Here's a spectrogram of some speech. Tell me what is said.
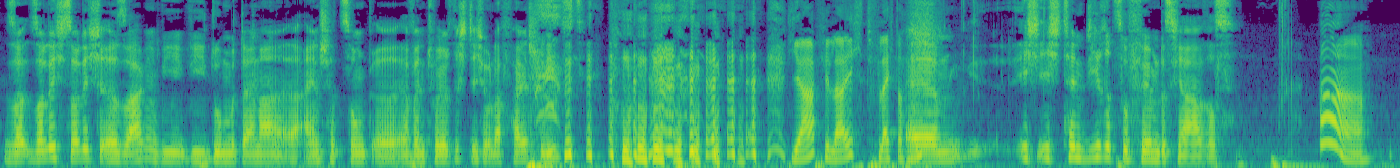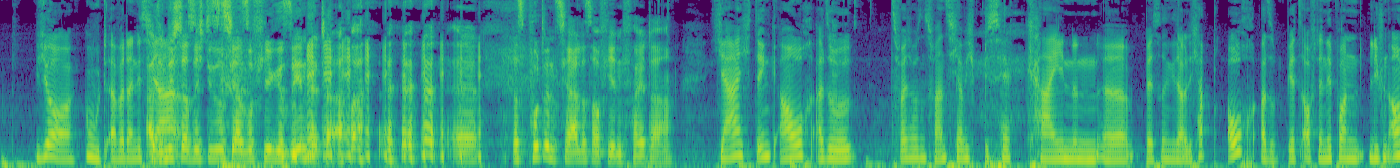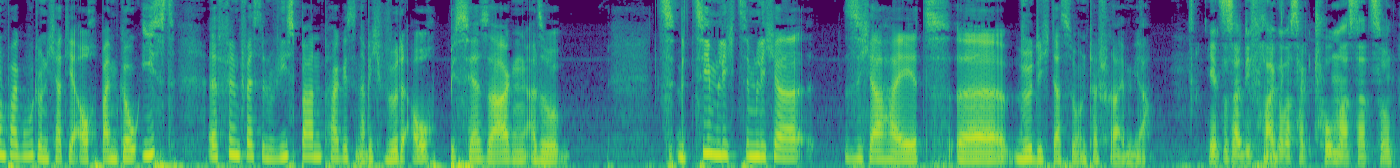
Soll, soll ich, soll ich äh, sagen, wie, wie du mit deiner äh, Einschätzung äh, eventuell richtig oder falsch liegst? ja, vielleicht, vielleicht auch nicht. Ähm, ich, ich tendiere zu Film des Jahres. Ah, ja, gut, aber dann ist also ja. Also nicht, dass ich dieses Jahr so viel gesehen hätte, aber äh, das Potenzial ist auf jeden Fall da. Ja, ich denke auch, also 2020 habe ich bisher keinen äh, besseren gesehen. Ich habe auch, also jetzt auf der Nippon liefen auch ein paar gut und ich hatte ja auch beim Go East äh, Filmfestival in Wiesbaden ein paar gesehen, aber ich würde auch bisher sagen, also mit ziemlich, ziemlicher Sicherheit äh, würde ich das so unterschreiben, ja. Jetzt ist halt die Frage, was sagt Thomas dazu?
